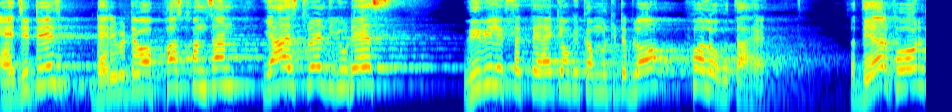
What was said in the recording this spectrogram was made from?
as it is derivative of first function यहाँ स्टूडेंट यू डैश वी भी लिख सकते हैं, क्योंकि कम्यूटेटिव लॉ फॉलो होता है। तो देयर फोर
